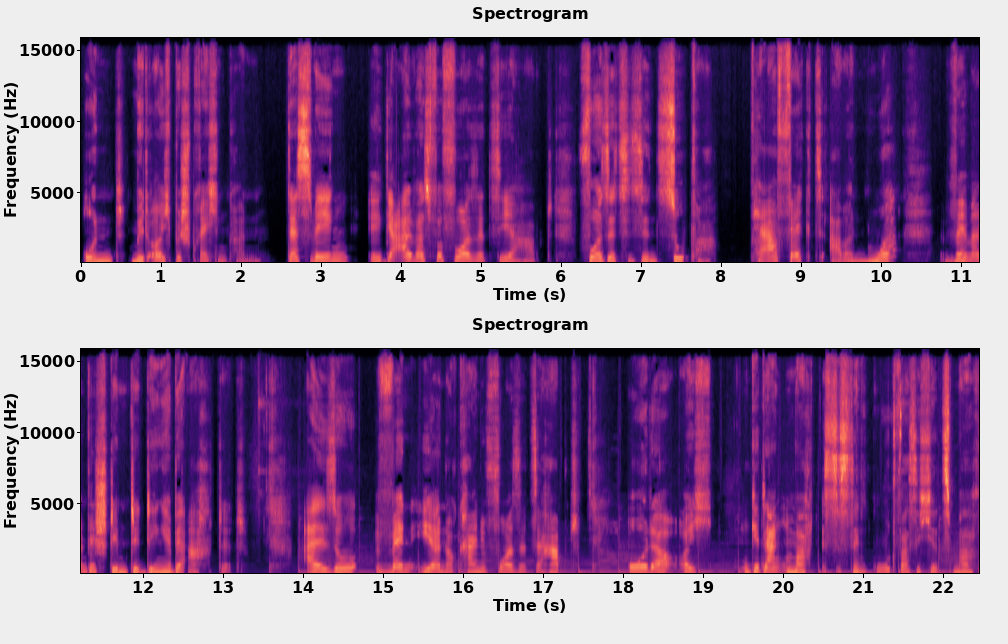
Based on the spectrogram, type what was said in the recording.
und mit euch besprechen können. Deswegen Egal was für Vorsätze ihr habt. Vorsätze sind super, perfekt, aber nur, wenn man bestimmte Dinge beachtet. Also, wenn ihr noch keine Vorsätze habt oder euch Gedanken macht, ist es denn gut, was ich jetzt mache?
